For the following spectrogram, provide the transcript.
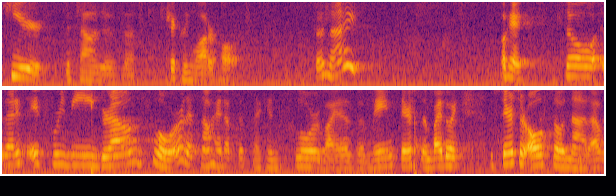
hear the sound of the trickling waterfall. So nice. Okay, so that is it for the ground floor. Let's now head up the second floor via the main stairs. And by the way, the stairs are also Narra,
